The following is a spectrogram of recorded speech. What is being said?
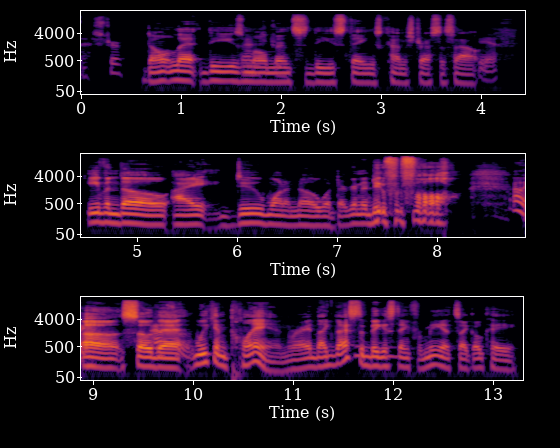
That's true. Don't let these That is true. moments, these things kind of stress us out. Yes. Even though I do want to know what they're going to do for the fall. Oh yeah. Uh, so that we can plan, right? Like that's the biggest Mhm. thing for me. It's like, okay,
